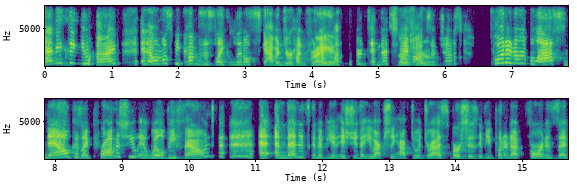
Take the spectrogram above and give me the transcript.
anything you hide it almost becomes this like little scavenger hunt for right? them in their time so off so just put it on blast now because i promise you it will be found. And, and then it's going to be an issue that you actually have to address versus if you put it up forward and said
